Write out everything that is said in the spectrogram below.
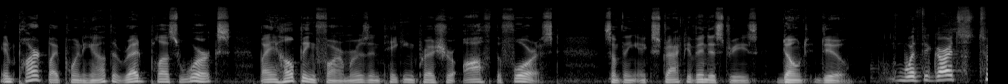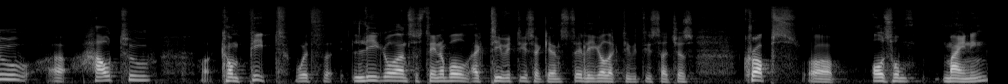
in part by pointing out that REDD Plus works by helping farmers and taking pressure off the forest, something extractive industries don't do. With regards to uh, how to uh, compete with legal and sustainable activities against illegal activities such as crops, uh, also mining,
